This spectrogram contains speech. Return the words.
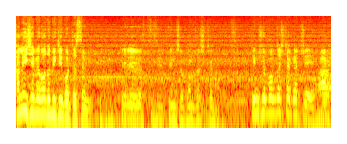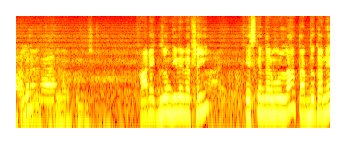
হালি হিসেবে কত বিক্রি করতেছেন? তিনশো পঞ্চাশ টাকা। তিনশো পঞ্চাশ টাকা ট্রে। আর হালি? পঞ্চাশ টাকা। আর একজন ডিমের ব্যবসায়ী ইস্কেন্দার মোল্লা তার দোকানে।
